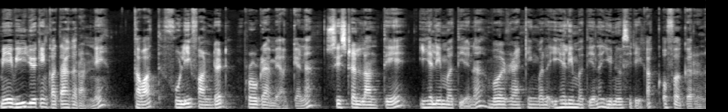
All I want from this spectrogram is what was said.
මේ වීඩියෝ එකෙන් කතා කරන්නේ තවත් ෆුලි ෆන්ඩඩ් ප්‍රෝග්‍රෑමයක් ගැන. සිිස්ටල්ලන්තේ ඉහලිම තියෙන වර්ල් රැකිං වල ඉහලිම තියෙන යුනිවසිට එකක් ඔෆ කරන.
